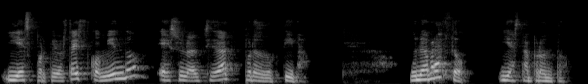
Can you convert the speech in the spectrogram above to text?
y es porque lo estáis comiendo, es una ansiedad productiva. Un abrazo y hasta pronto.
